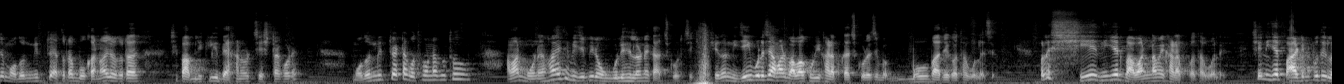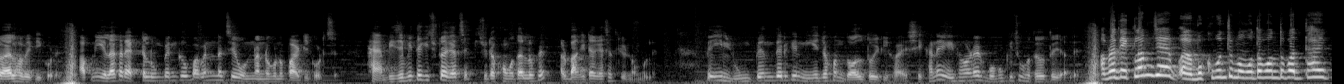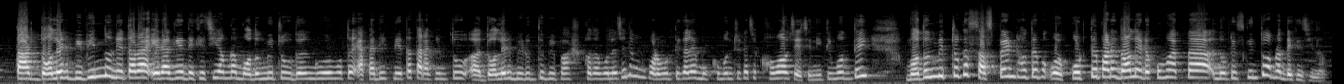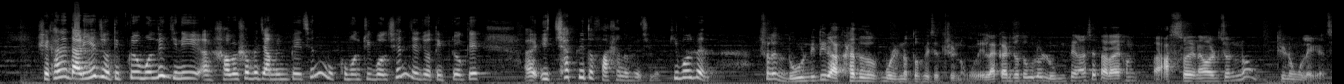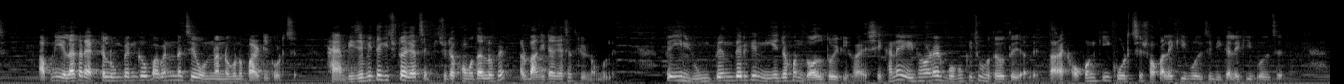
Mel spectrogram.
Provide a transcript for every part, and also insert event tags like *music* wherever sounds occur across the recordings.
যে মদন মিত্র এতটা বোকা নয় যতটা সে পাবলিকলি দেখানোর চেষ্টা করে। মদন মিত্র একটা কোথাও না কোথাও আমার মনে হয় যে বিজেপির অঙ্গুলি হেলনে কাজ করছে। সে তো নিজেই বলেছে আমার বাবা খুবই খারাপ কাজ করেছে বহু বাজে কথা বলেছে। ফলে সে নিজের বাবার নামে খারাপ কথা বলে। সে নিজের পার্টির প্রতি লয়াল হবে কি করে? আপনি এলাকার একটা লুম্পেনকেও পাবেন না যে অন্যান্য কোনো পার্টি করছে। হ্যাঁ বিজেপিতে কিছুটা গেছে, কিছুটা ক্ষমতার লোভে, আর বাকিটা গেছে তৃণমূলে। তো এই লুম্পেনদেরকে নিয়ে যখন দল তৈরি হয়, সেখানে এই ধরনের বহু কিছু হতে হতে যাবে। আমরা দেখলাম যে মুখ্যমন্ত্রী মমতা বন্দ্যোপাধ্যায় তার দলের বিভিন্ন নেতারা, এর আগে দেখেছি আমরা মদন মিত্র, উদয়ন গুহর মতো একাধিক নেতা, তারা কিন্তু দলের বিরুদ্ধে বিপাস কথা বলেছেন এবং পরবর্তীকালে মুখ্যমন্ত্রীর কাছে ক্ষমাও চেয়েছেন। ইতিমধ্যেই মদন মিত্রকে সাসপেন্ড হতে করতে পারে দল, এরকমও একটা নোটিশ কিন্তু আমরা দেখেছিলাম। সেখানে দাঁড়িয়ে জ্যোতিপ্রিয় মল্লিক, যিনি সবে সবে জামিন পেয়েছেন, মুখ্যমন্ত্রী বলছেন যে, জ্যোতিপ্রিয়কে ইচ্ছাকৃত ফাঁসানো হয়েছিল। কি বলবেন? আসলে দুর্নীতির আখড়াতে পরিণত হয়েছে তৃণমূল। এলাকার যতগুলো লুম্পেন আছে তারা এখন আশ্রয় নেওয়ার জন্য তৃণমূলে গেছে। আপনি এলাকার একটা লুম্পেনকেও পাবেন না যে অন্যান্য কোনো পার্টি করছে। হ্যাঁ বিজেপিতে কিছুটা গেছে কিছুটা ক্ষমতার লোভে আর বাকিটা গেছে তৃণমূলে। তো এই লুম্পেনদেরকে নিয়ে যখন দল তৈরি হয় সেখানে এই ধরনের বহু কিছু হতে হতে যাবে। তারা কখন কি করছে সকালে কি বলছে বিকালে কি বলছে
